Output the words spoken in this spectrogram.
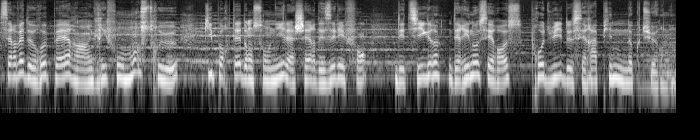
servaient de repère à un griffon monstrueux qui portait dans son nid la chair des éléphants, des tigres, des rhinocéros, produits de ces rapines nocturnes.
